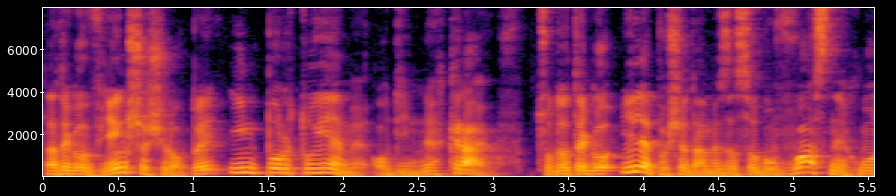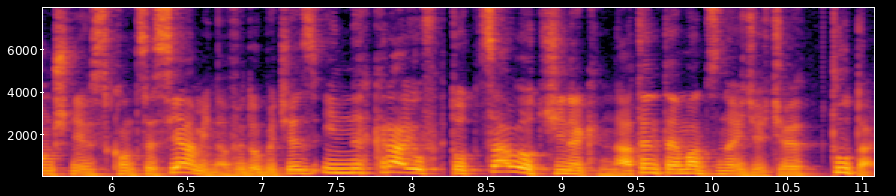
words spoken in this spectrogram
dlatego większość ropy importujemy od innych krajów. Co do tego, ile posiadamy zasobów własnych, łącznie z koncesjami na wydobycie z innych krajów, to cały odcinek na ten temat znajdziecie tutaj.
